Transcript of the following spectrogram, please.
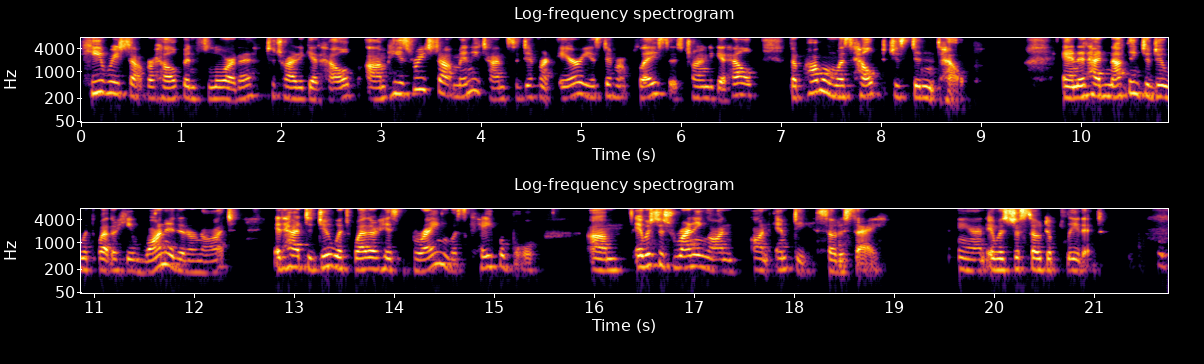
he reached out for help in Florida to try to get help. Um, he's reached out many times to different areas, different places trying to get help. The problem was help just didn't help. And it had nothing to do with whether he wanted it or not. It had to do with whether his brain was capable um, it was just running on on empty, so to say, and it was just so depleted. Well,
